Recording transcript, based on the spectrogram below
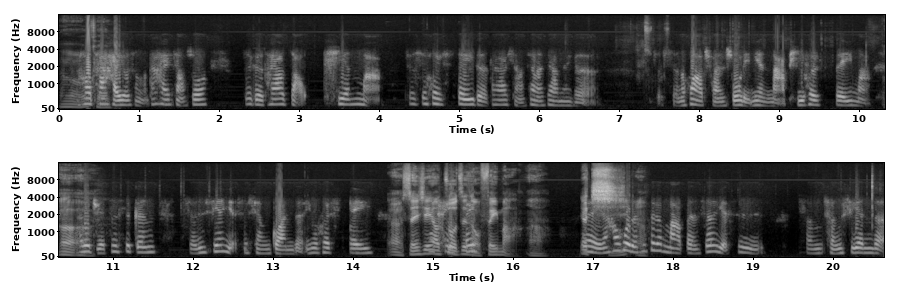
嗯，然后他还有什么？他还想说，这个他要找天马，就是会飞的。大家想象一下，那个神话传说里面马匹会飞嘛，嗯他就觉得这是跟神仙也是相关的，因为会飞。呃神仙要做这种飞马啊，对，然后或者是啊这个马本身也是成成仙的，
